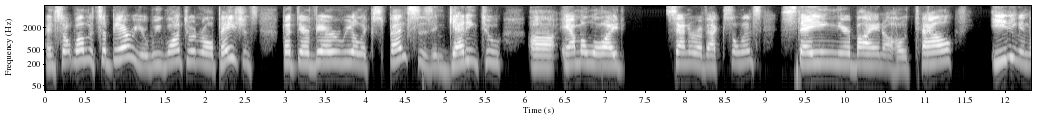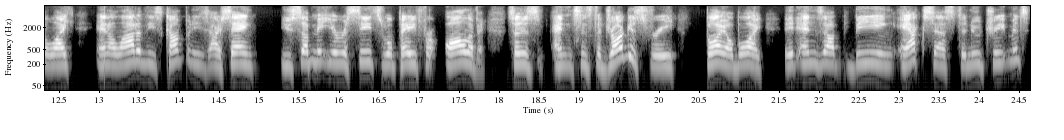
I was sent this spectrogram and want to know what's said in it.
And so, well, it's a barrier. We want to enroll patients, but there are very real expenses in getting to uh, amyloid center of excellence, staying nearby in a hotel, eating and the like. And a lot of these companies are saying, you submit your receipts, we'll pay for all of it. So there's, and since the drug is free, boy, oh boy, it ends up being access to new treatments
